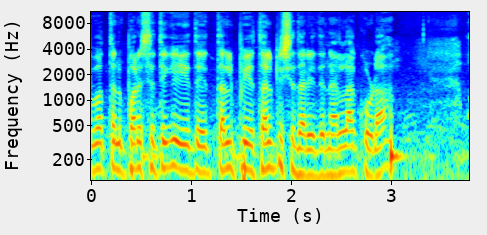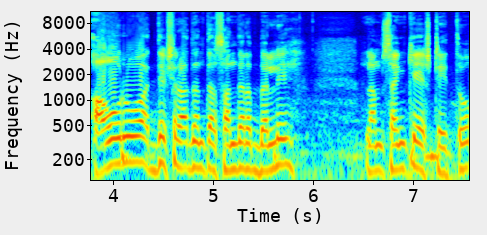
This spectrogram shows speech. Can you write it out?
ಇವತ್ತಿನ ಪರಿಸ್ಥಿತಿಗೆ ಇದು ತಲುಪಿ, ತಲುಪಿಸಿದ್ದಾರೆ ಇದನ್ನೆಲ್ಲ ಕೂಡ. ಅವರು ಅಧ್ಯಕ್ಷರಾದಂಥ ಸಂದರ್ಭದಲ್ಲಿ ನಮ್ಮ ಸಂಖ್ಯೆ ಎಷ್ಟಿತ್ತು?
